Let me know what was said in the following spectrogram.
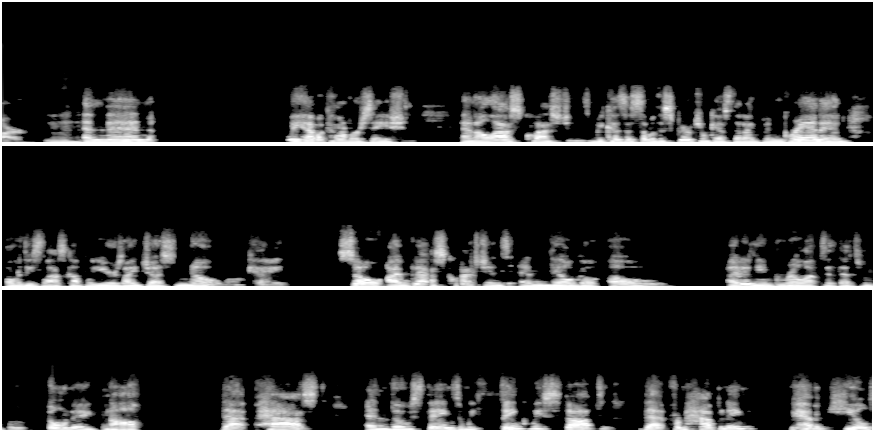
are. Mm. And then we have a conversation and I'll ask questions because of some of the spiritual gifts that I've been granted over these last couple years. I just know. Okay. So I would ask questions and they'll go, Oh, I didn't even realize that that's what don't acknowledge that past and those things and we think we stopped that from happening, we haven't healed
